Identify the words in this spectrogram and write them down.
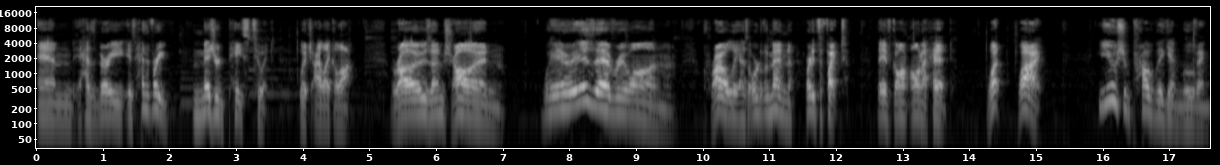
and it has very it has a very measured pace to it, which I like a lot. Rise and shine. Where is everyone? Crowley has ordered the men ready to fight. They have gone on ahead. What? Why? You should probably get moving.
